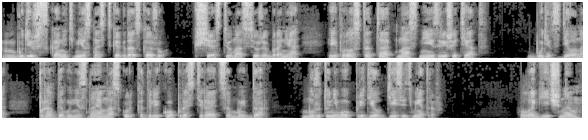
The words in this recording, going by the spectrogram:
Будешь сканить местность, когда скажу. К счастью, у нас все же броня, и просто так нас не изрешетят будет сделано. Правда, мы не знаем, насколько далеко простирается мой дар. Может, у него предел 10 метров. Логично.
